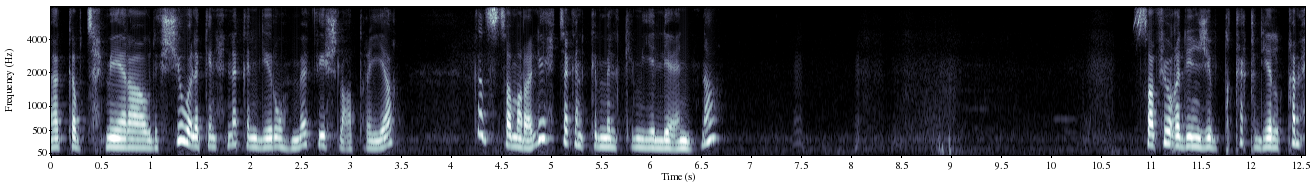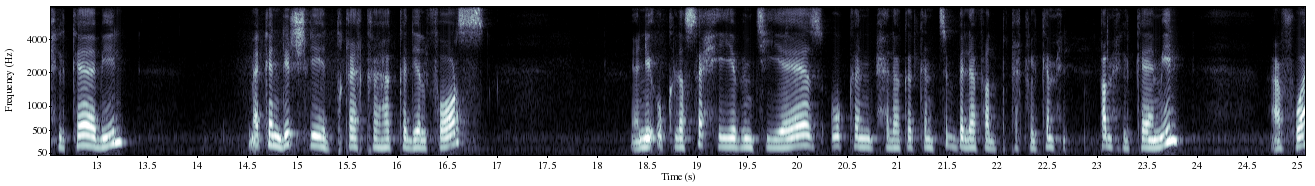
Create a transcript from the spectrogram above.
هكا بتحميرة وداك الشيء ولكن حنا كنديروه ما فيهش العطرية. كنستمر عليه حتى كنكمل الكمية اللي عندنا. صافي وغادي نجيب الدقيق ديال القمح الكامل. ما كنديرش ليه الدقيق هكا ديال الفورس يعني أكلة صحية بامتياز وكان بحال هكا كنتبلها في الدقيق القمح القمح الكامل. عفوا.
